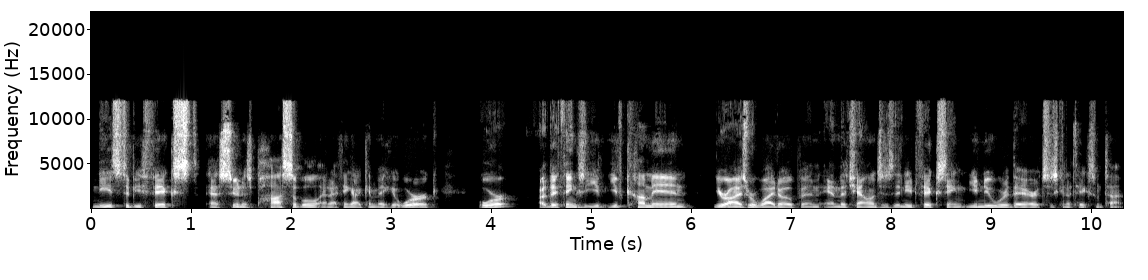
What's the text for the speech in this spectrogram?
needs to be fixed as soon as possible, and I think I can make it work? Or are there things you've, you've come in, your eyes were wide open, and the challenges that need fixing, you knew were there. It's just going to take some time.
